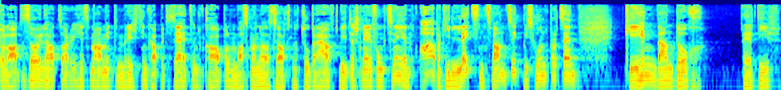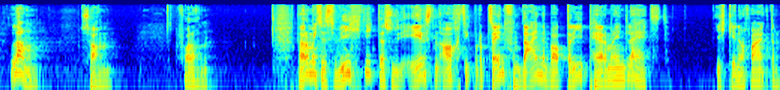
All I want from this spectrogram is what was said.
Ladesäule hat, sage ich jetzt mal, mit dem richtigen Kapazität und Kabel und was man da dazu braucht, wird das schnell funktionieren. Aber die letzten 20 bis 100 Prozent gehen dann doch relativ langsam voran. Darum ist es wichtig, dass du die ersten 80% von deiner Batterie permanent lädst. Ich gehe noch weiter.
